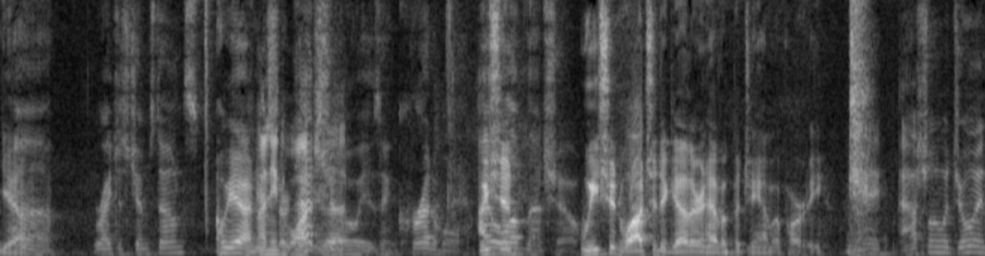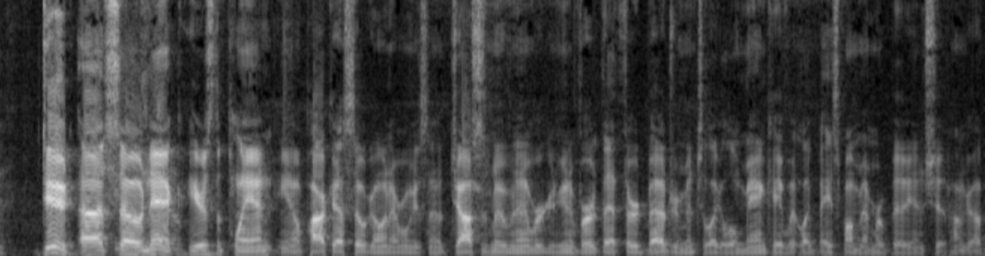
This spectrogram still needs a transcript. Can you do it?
Yeah. Uh, Righteous Gemstones. Oh yeah, I need to watch that that. show is incredible. We I should- love that show. We should watch it together and have a pajama party. hey, Ashlyn would join. Dude, uh, so Nick, here's the plan. You know, podcast still going. Everyone gets to know. Josh is moving in. We're going to convert that third bedroom into like a little man cave with like baseball memorabilia and shit hung up.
